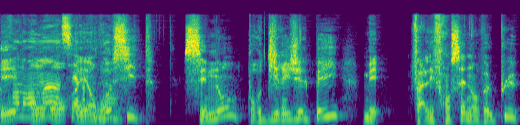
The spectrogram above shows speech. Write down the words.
Et on, et on recite ces noms pour diriger le pays. Mais enfin, les Français n'en veulent plus.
